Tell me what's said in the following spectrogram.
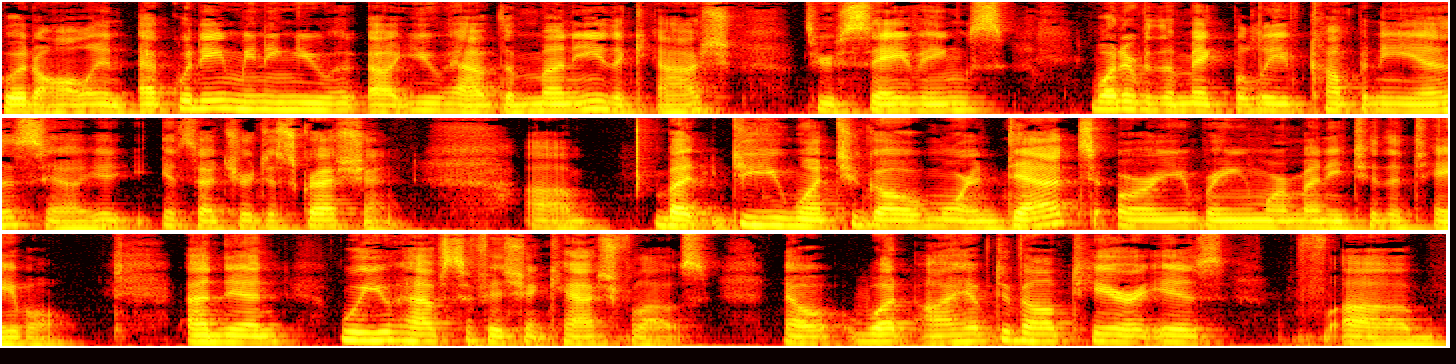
put all in equity, meaning you uh, you have the money, the cash through savings, whatever the make believe company is, uh, it, it's at your discretion. Um, but do you want to go more in debt, or are you bringing more money to the table? And then, will you have sufficient cash flows? Now, what I have developed here is um,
